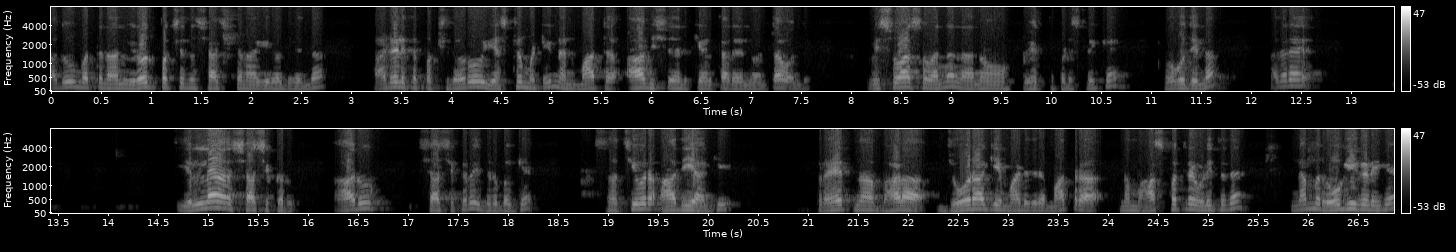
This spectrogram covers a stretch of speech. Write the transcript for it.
ಅದು ಮತ್ತು ನಾನು ವಿರೋಧ ಪಕ್ಷದ ಶಾಸಕನಾಗಿರೋದ್ರಿಂದ ಆಡಳಿತ ಪಕ್ಷದವರು ಎಷ್ಟು ಮಟ್ಟಿಗೆ ನನ್ನ ಮಾತು ಆ ವಿಷಯದಲ್ಲಿ ಕೇಳ್ತಾರೆ ಅನ್ನುವಂತ ಒಂದು ವಿಶ್ವಾಸವನ್ನ ನಾನು ವ್ಯಕ್ತಪಡಿಸ್ಲಿಕ್ಕೆ ಹೋಗೋದಿಲ್ಲ. ಆದರೆ ಎಲ್ಲ ಶಾಸಕರು, ಆರು ಶಾಸಕರು ಇದರ ಬಗ್ಗೆ ಸಚಿವರ ಆದಿಯಾಗಿ ಪ್ರಯತ್ನ ಬಹಳ ಜೋರಾಗಿ ಮಾಡಿದರೆ ಮಾತ್ರ ನಮ್ಮ ಆಸ್ಪತ್ರೆ ಉಳಿತದೆ. ನಮ್ಮ ರೋಗಿಗಳಿಗೆ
